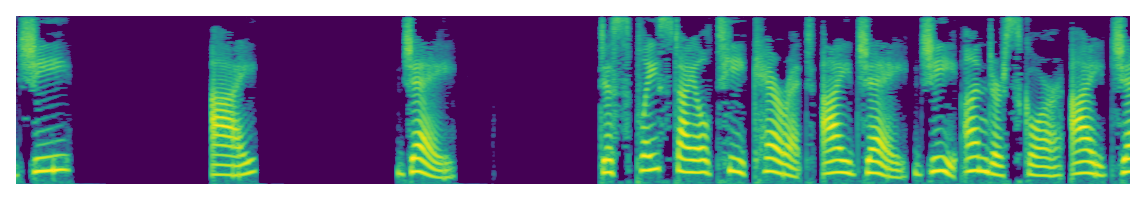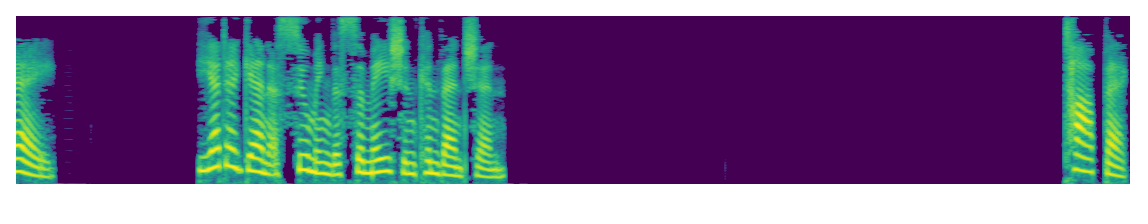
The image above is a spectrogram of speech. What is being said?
g i j. Display style t caret i j g underscore i j Yet again assuming the summation convention. Topic:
